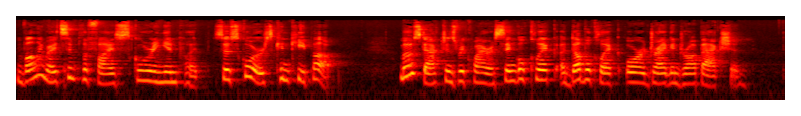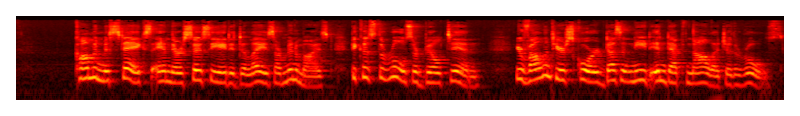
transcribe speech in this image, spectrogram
VolleyWrite simplifies scoring input so scorers can keep up. Most actions require a single click, a double click, or a drag and drop action. Common mistakes and their associated delays are minimized because the rules are built in. Your volunteer scorer doesn't need in-depth knowledge of the rules.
